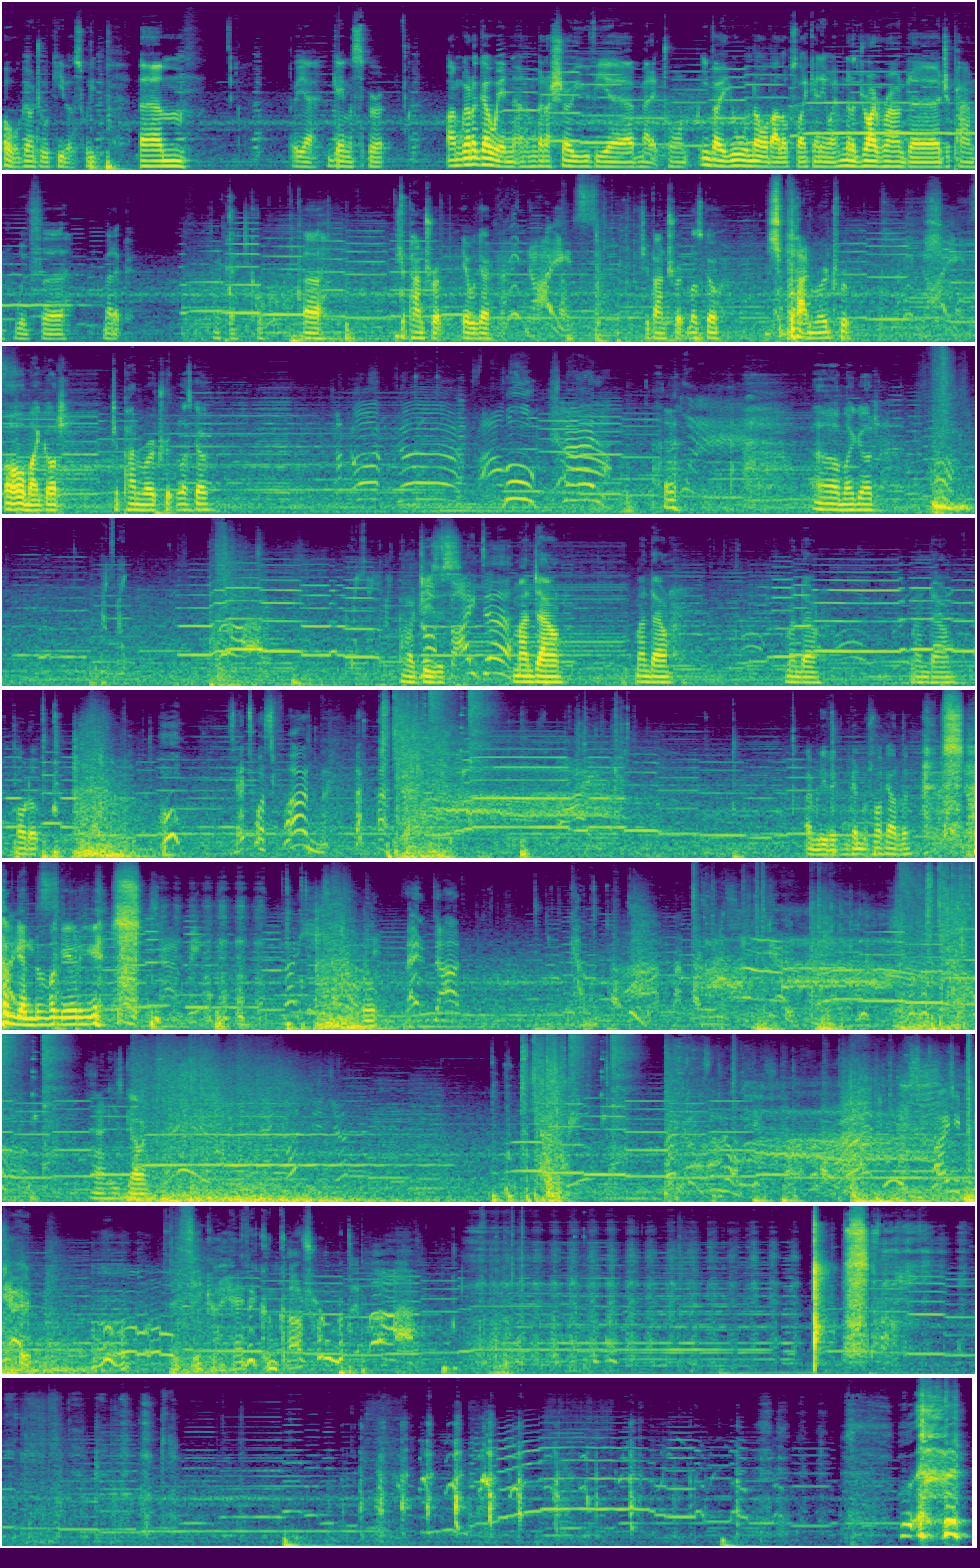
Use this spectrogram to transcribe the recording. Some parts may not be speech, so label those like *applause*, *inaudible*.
Oh, we're going to Akiba, sweet. Um, but yeah, Game of Spirit. I'm gonna go in and I'm gonna show you the uh, medic taunt. Even though you all know what that looks like anyway. I'm gonna drive around uh, Japan with uh, medic. Okay, cool. Uh, Japan trip. Here we go. Nice. Japan trip. Let's go. *laughs* Japan road trip. Oh my god. Japan road trip. Let's go. *laughs* Oh my god. Oh Jesus. Man down. Man down. Man down. Man down. Hold up. That was fun. *laughs* I'm leaving. I'm getting the fuck out of here. *laughs* I'm getting the fuck out of here. *laughs* Oh, and he's going. I think I had a concussion. *laughs*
